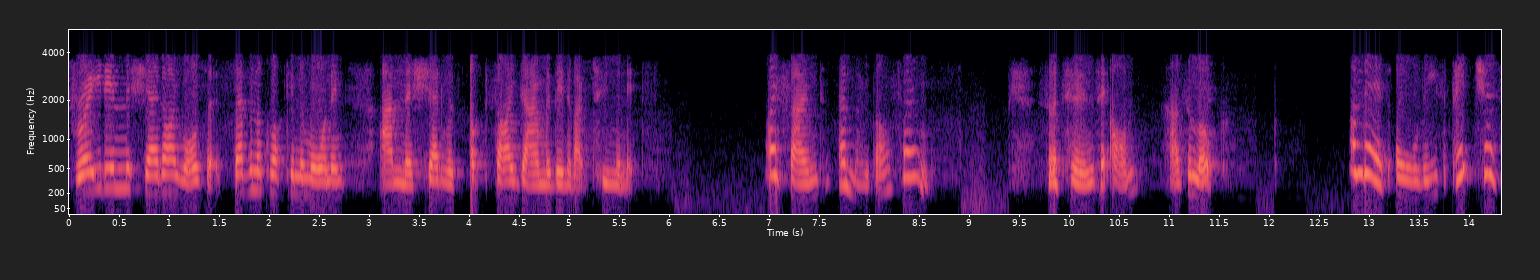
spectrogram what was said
Straight in the shed I was at 7 o'clock in the morning, and the shed was upside down within about two minutes. I found a mobile phone. So I turns it on, has a look, and there's all these pictures.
